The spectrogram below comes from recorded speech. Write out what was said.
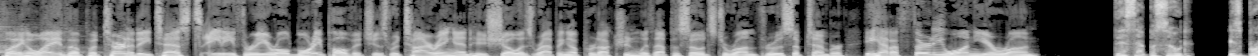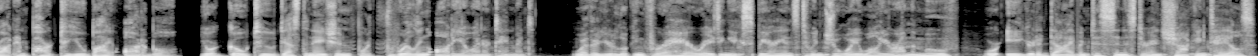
Putting away the paternity tests, 83 year old Maury Povich is retiring and his show is wrapping up production with episodes to run through September. He had a 31 year run. This episode is brought in part to you by Audible, your go to destination for thrilling audio entertainment. Whether you're looking for a hair raising experience to enjoy while you're on the move or eager to dive into sinister and shocking tales,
